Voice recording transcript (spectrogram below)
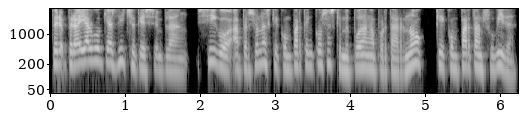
Pero, pero hay algo que has dicho que es en plan, sigo a personas que comparten cosas que me puedan aportar, no que compartan su vida.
